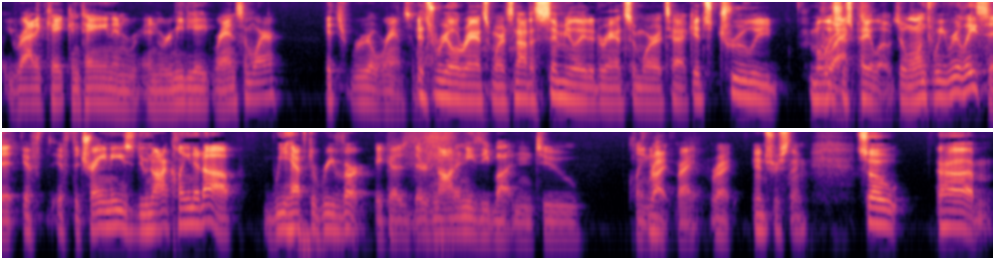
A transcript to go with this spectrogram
eradicate, contain, and, and remediate ransomware, it's real ransomware. It's real ransomware. It's not a simulated ransomware attack. It's truly malicious Correct. payloads. So once we release it, if if the trainees do not clean it up, we have to revert because there's not an easy button to clean Right. it up. Right. Right. Interesting. So, um,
